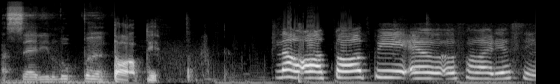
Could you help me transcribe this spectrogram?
a série Lupin? top. Não, ó, top, eu, eu falaria assim,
